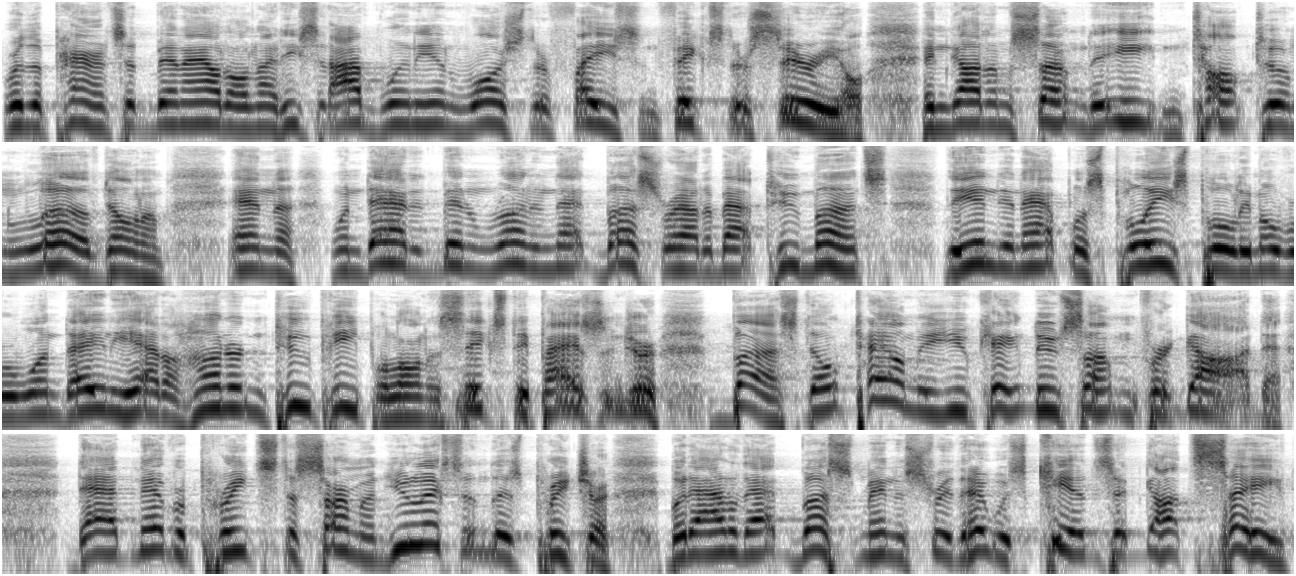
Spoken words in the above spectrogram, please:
where the parents had been out all night. He said, I went in, washed their face, and fixed their cereal and got them something to eat and talked to them, loved on them. And uh, when dad had been running that bus route about two months, the Indianapolis police pulled him over one day and he had 102 people on a 60 passenger bus. Don't tell me you can't do something for God. Dad never preached a sermon. You listen to this preacher, but out of that bus ministry, there was kids that got saved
